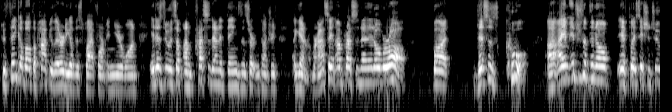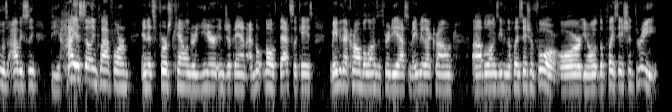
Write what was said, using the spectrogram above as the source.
to think about the popularity of this platform in year one. It is doing some unprecedented things in certain countries. Again, we're not saying unprecedented overall, but this is cool. Uh, I am interested to know if PlayStation 2 was obviously the highest selling platform in its first calendar year in Japan. I don't know if that's the case. Maybe that crown belongs to 3DS. Maybe that crown uh, belongs even to PlayStation 4 or, you know, the PlayStation 3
